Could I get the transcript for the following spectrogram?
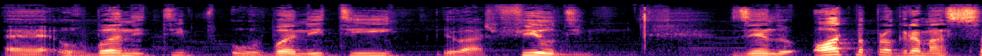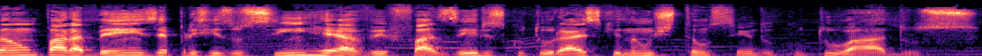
é, Urbanity, Urbanity, eu acho, Field, dizendo: ótima programação, parabéns. É preciso sim reaver fazeres culturais que não estão sendo cultuados.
